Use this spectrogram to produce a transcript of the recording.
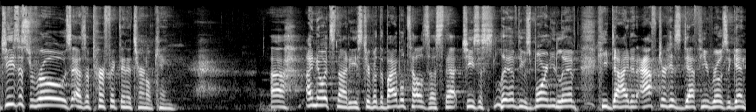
Jesus rose as a perfect and eternal king. Uh, I know it's not Easter, but the Bible tells us that Jesus lived. He was born, he lived, he died, and after his death, he rose again.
